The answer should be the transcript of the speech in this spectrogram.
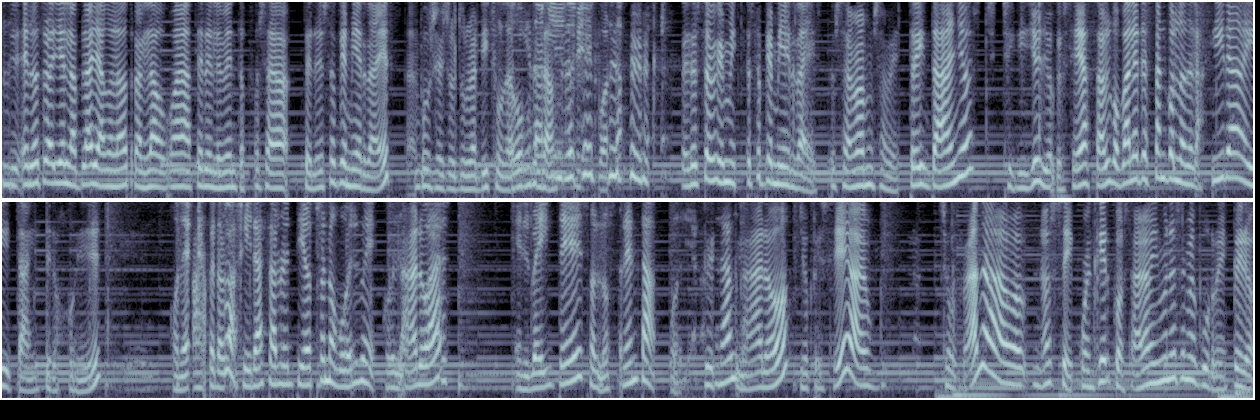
El otro allí en la playa con la otra al lado van a hacer el evento. O sea, pero eso qué mierda es. Pues eso, tú lo has dicho una Mira, mierda. mira, ¿qué importa? Pero esto qué, esto qué mierda es. O sea, vamos a ver. 30 años, ch- chiquillo, yo que sé, haz algo. Vale que están con lo de la gira y tal. Pero joder. Joder, Ah, pero la gira hasta el 28 no vuelve. Claro. El 20 son los 30. Podrían hacer algo. Claro, yo que sé, al- chorrada, no sé, cualquier cosa. Ahora mismo no se me ocurre. Pero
